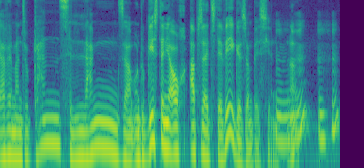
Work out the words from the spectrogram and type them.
ja, wenn man so ganz langsam, und du gehst dann ja auch abseits der Wege so ein bisschen. Mhm, ne? mhm.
